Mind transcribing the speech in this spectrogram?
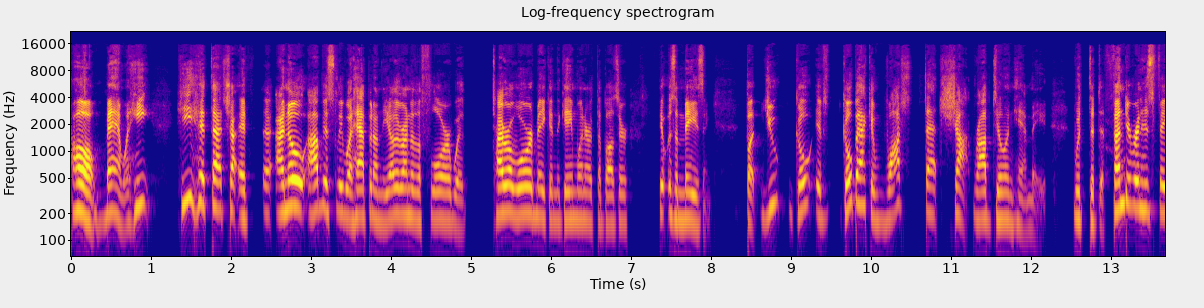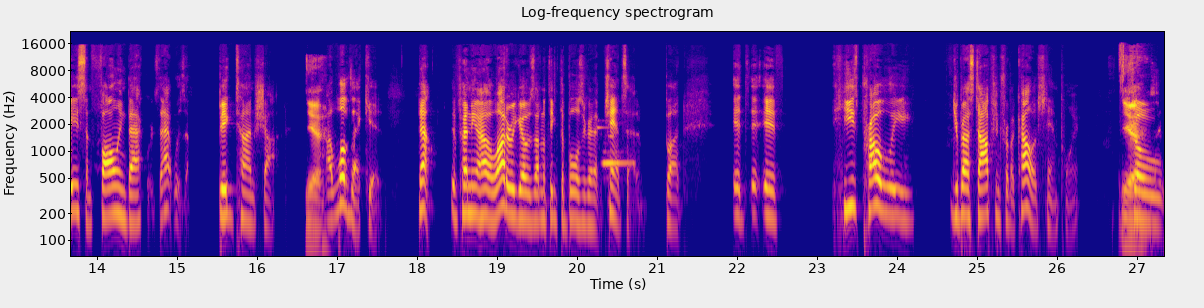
Oh man, when he he hit that shot, if, uh, I know obviously what happened on the other end of the floor with Tyrell Ward making the game winner at the buzzer. It was amazing. But you go if go back and watch that shot Rob Dillingham made with the defender in his face and falling backwards. That was a big time shot. yeah, I love that kid. Now, depending on how the lottery goes, I don't think the Bulls are going to have a chance at him. But it, it, if he's probably your best option from a college standpoint. yeah. So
